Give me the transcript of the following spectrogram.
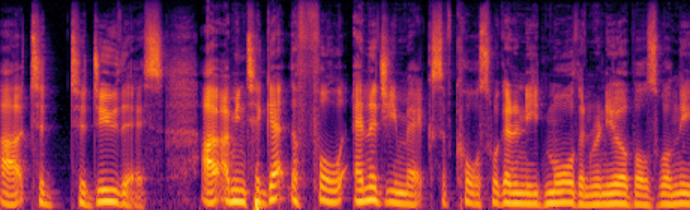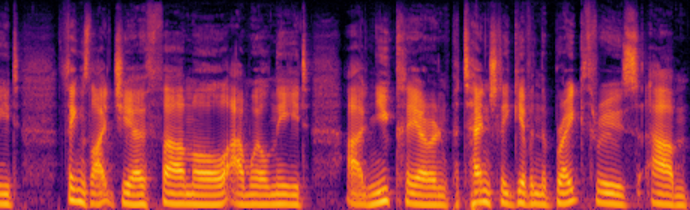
uh, to to do this. Uh, I mean, to get the full energy mix, of course, we're going to need more than renewables. We'll need things like geothermal, and we'll need uh, nuclear, and potentially, given the breakthroughs. Um,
